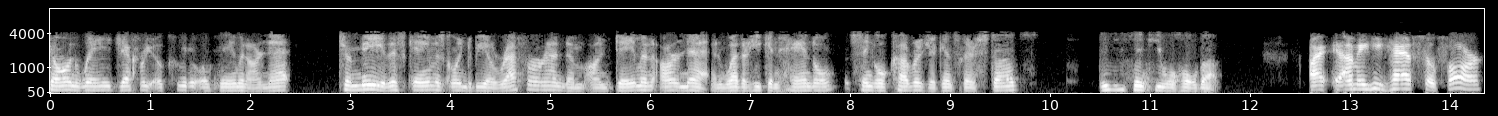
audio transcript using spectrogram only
Shaun Wade, Jeffrey Okudah, or Damon Arnette? To me, this game is going to be a referendum on Damon Arnette and whether he can handle single coverage against their studs. Do you think he will hold up? I I mean he has so far.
